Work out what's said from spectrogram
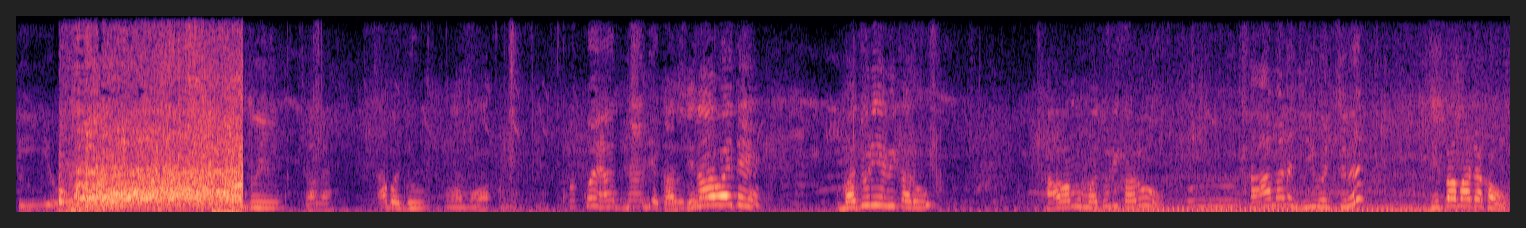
પી ગયો તું. આ બધું? કોઈ હદ ના કશી ના હોય તે? મજૂરી એવી કરું. ખાવામાં મજૂરી કરું? ખાવા માટે જીવ જ છે ને? જીવવા માટે ખાવું?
